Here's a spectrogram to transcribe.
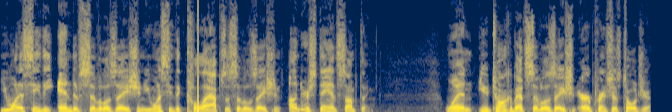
You want to see the end of civilization? You want to see the collapse of civilization? Understand something. When you talk about civilization, Erik Prince just told you,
